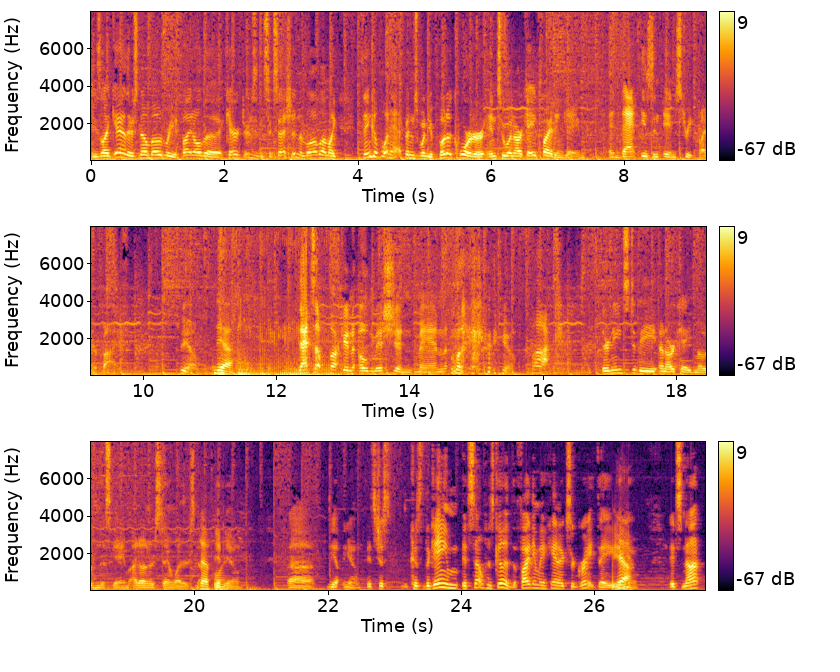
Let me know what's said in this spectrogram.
He's like, yeah, there's no mode where you fight all the characters in succession and blah blah. I'm like, think of what happens when you put a quarter into an arcade fighting game, and that isn't in Street Fighter Five. You know, Yeah. That's a fucking omission, man. Like, you know, fuck. There needs to be an arcade mode in this game. I don't understand why there's not. Definitely. You know, uh, you know, you know it's just because the game itself is good. The fighting mechanics are great. They, you Yeah. know, it's not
